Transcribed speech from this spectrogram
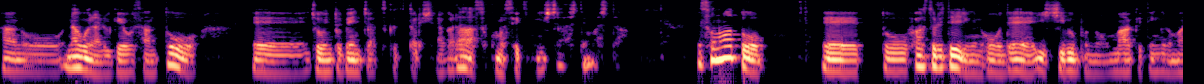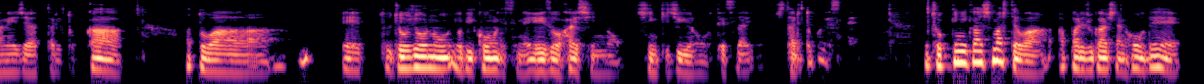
あの、名古屋にあるゲオさんと、えー、ジョイントベンチャー作ったりしながら、そこの責任者してました。でその後、えー、っと、ファーストリテイリングの方で EC 部分のマーケティングのマネージャーやったりとか、あとは、え、っと、上場の予備校のですね、映像配信の新規事業のお手伝いをしたりとかですね。直近に関しましては、アパレル会社の方で、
